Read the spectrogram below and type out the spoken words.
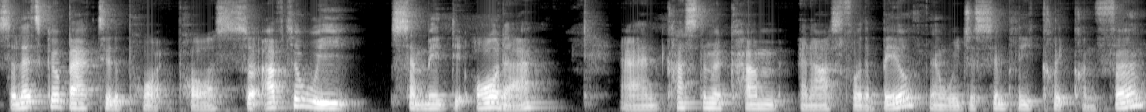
So let's go back to the point POS. So after we submit the order and customer come and ask for the bill, then we just simply click confirm.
